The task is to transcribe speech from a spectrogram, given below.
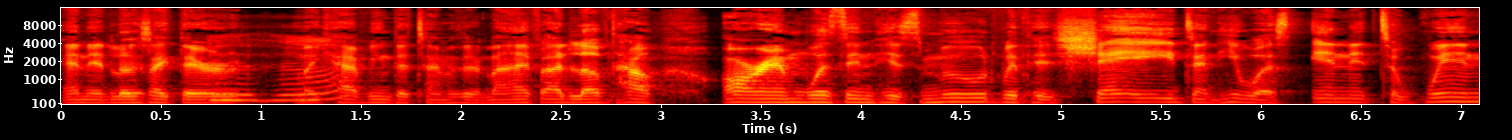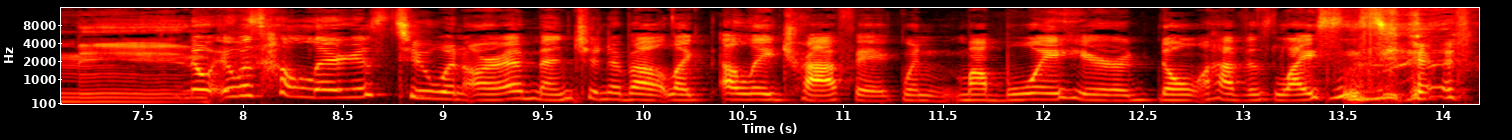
And it looks like they're Mm-hmm. like having the time of their life. I loved how rm was in his mood with his shades and he was in it to win it. No, it was hilarious too when RM mentioned about like LA traffic when my boy here don't have his license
